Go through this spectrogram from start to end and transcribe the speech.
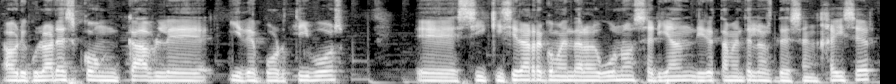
auriculares con cable y deportivos, eh, si quisiera recomendar algunos, serían directamente los de Sennheiser,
